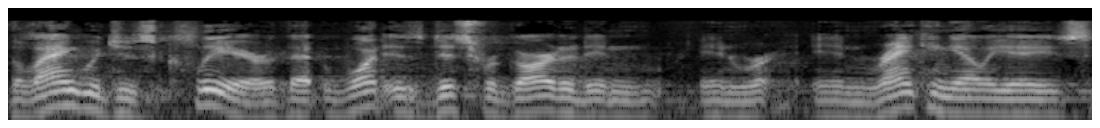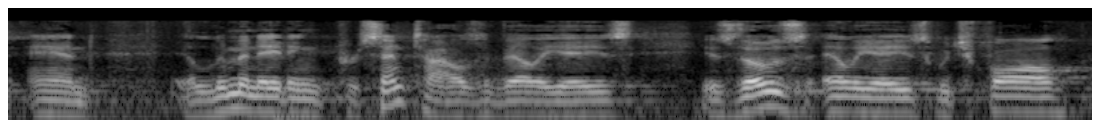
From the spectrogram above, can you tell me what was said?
the language is clear that what is disregarded in, in, in ranking LEAs and eliminating percentiles of LEAs is those LEAs which fall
